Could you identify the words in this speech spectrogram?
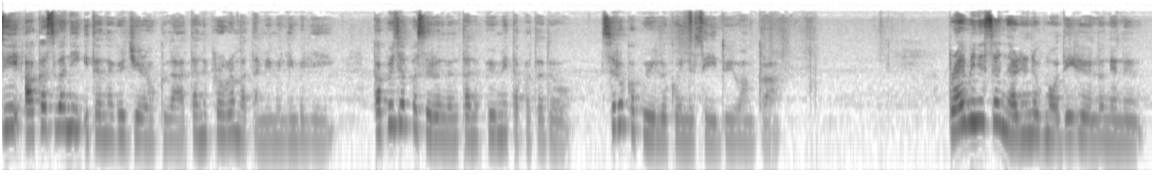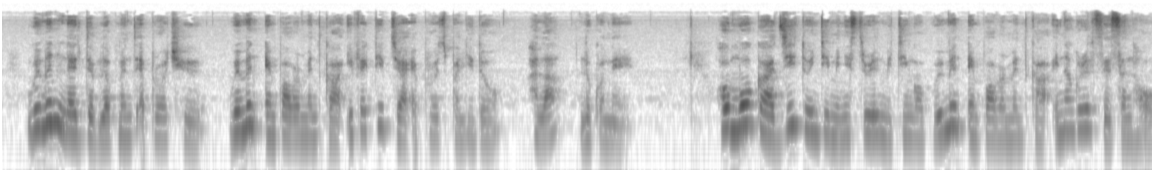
सी आकाशवाणी ईटानगर जिरोकला तनु प्रोग्राम अतामी मलिबली कपिजा पसरुनुन तनु पिमे तपतदो सिरो कपुइलो कोइन से दुइवांका प्राइम मिनिस्टर नरेंद्र मोदी ह लोनेन women led development approach ह women empowerment का इफ़ेक्टिव जा approach पलिदो हला लुकोने होमो का G20 ministerial meeting of women empowerment का inaugural session हो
